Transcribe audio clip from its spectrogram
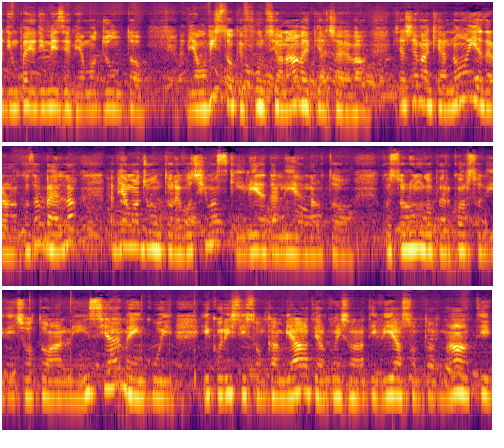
di un paio di mesi abbiamo aggiunto, abbiamo visto che funzionava e piaceva, piaceva anche a noi ed era una cosa bella, abbiamo aggiunto le voci maschili e da lì è nato questo lungo percorso di 18 anni insieme in cui i coristi sono cambiati, alcuni sono andati via, sono tornati,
